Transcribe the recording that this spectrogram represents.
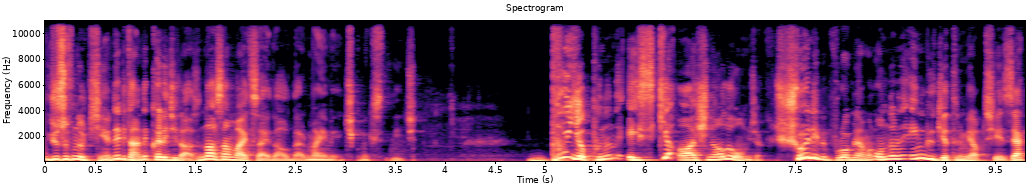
Yusuf Nurkic'in yerine bir tane de kaleci lazım. Hasan Whiteside aldılar Miami'ye çıkmak istediği için. Bu yapının eski aşinalığı olmayacak. Şöyle bir problem var. Onların en büyük yatırım yaptığı şey Zach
